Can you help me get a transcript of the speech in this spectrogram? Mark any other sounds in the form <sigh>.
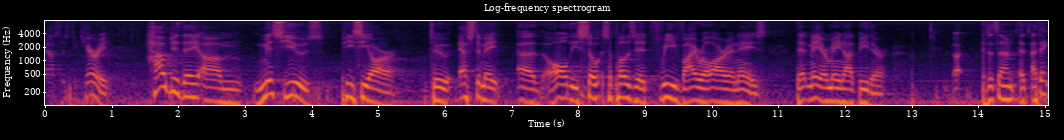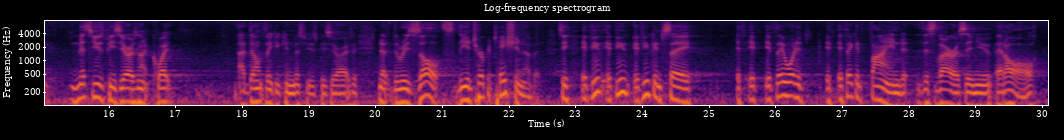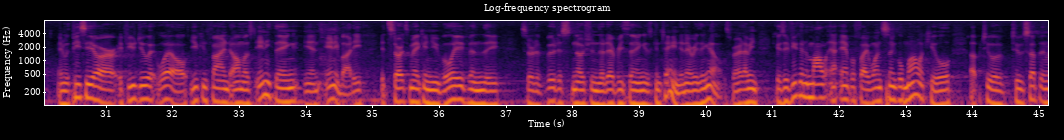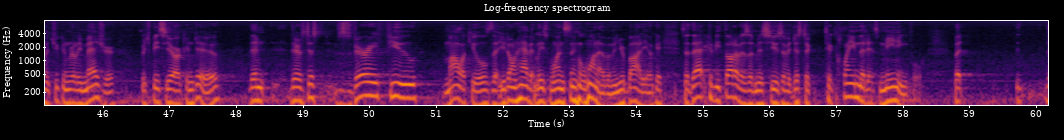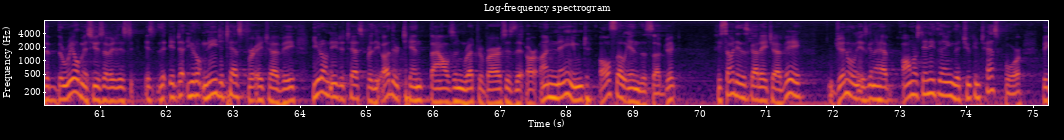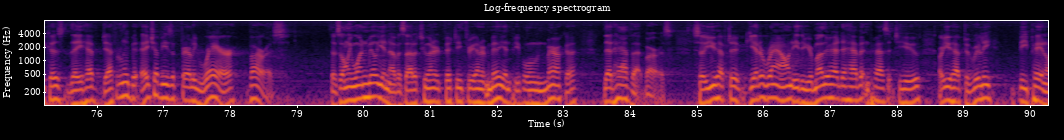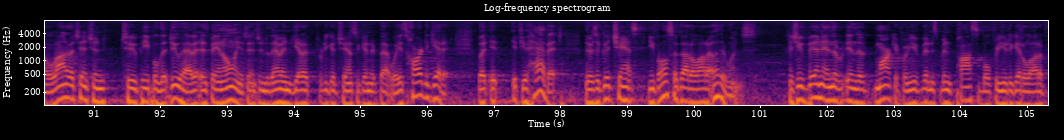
ask this to Kary. How do they um, misuse PCR to estimate uh, all these so, supposed free viral RNAs that may or may not be there? It's um, I think misuse PCR is not quite. I don't think you can misuse PCR. No, the results, the interpretation of it. See, if you if you if you can say, if if, if they wanted, if, if they could find this virus in you at all, and with PCR, if you do it well, you can find almost anything in anybody. It starts making you believe in the sort of Buddhist notion that everything is contained in everything else, right? I mean, because if you can mo- uh, amplify one single molecule up to, a, to something that you can really measure, which PCR can do, then there's just very few molecules that you don't have at least one <laughs> single one of them in your body, okay? So that could be thought of as a misuse of it just to, to claim that it's meaningful. But the, the real misuse of it is, is that it, you don't need to test for HIV. You don't need to test for the other 10,000 retroviruses that are unnamed, also in the subject. See, somebody that's got HIV generally is going to have almost anything that you can test for because they have definitely been. HIV is a fairly rare virus. There's only 1 million of us out of 250, 300 million people in America that have that virus. So you have to get around. Either your mother had to have it and pass it to you, or you have to really be paying a lot of attention to people that do have it and paying only attention to them and get a pretty good chance of getting it that way. It's hard to get it, but it, if you have it, there's a good chance you've also got a lot of other ones because you've been in the in the market for you've been it's been possible for you to get a lot of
